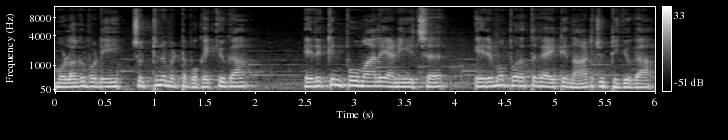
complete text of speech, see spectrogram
മുളകുപൊടി ചുറ്റിനുമിട്ട് പുകയ്ക്കുക എരുക്കിൻ പൂമാല അണിയിച്ച് എരുമപ്പുറത്ത് കയറ്റി നാട് ചുറ്റിക്കുക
